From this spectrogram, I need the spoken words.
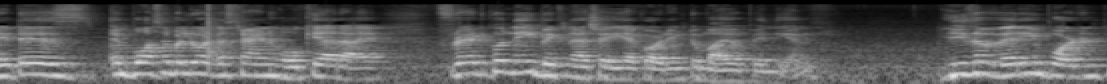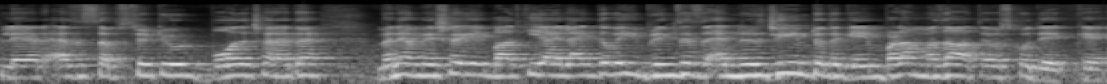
It is impossible to understand हो क्या रहा है। फ्रेड को नहीं बिकना चाहिए according to my opinion he is a very important player as a substitute बहुत अच्छा रहता है। मैंने हमेशा यही बात की I like the way he brings his energy into the game बड़ा मज़ा आता है उसको देख के।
